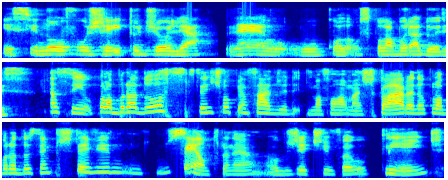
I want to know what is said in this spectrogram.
esse novo jeito de olhar, né, o, o, os colaboradores? Assim, o colaborador, se a gente for pensar de uma forma mais clara, né, o colaborador sempre esteve no centro, né? O objetivo é o cliente,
